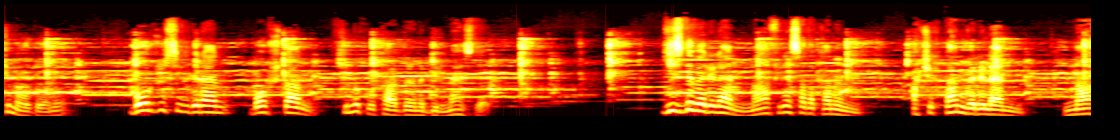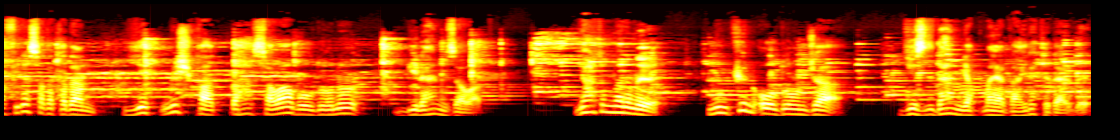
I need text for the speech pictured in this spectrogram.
kim olduğunu, borcu sildiren borçtan kimi kurtardığını bilmezdi. Gizli verilen nafile sadakanın açıktan verilen nafile sadakadan 70 kat daha sevap olduğunu bilen zevat. Yardımlarını mümkün olduğunca gizliden yapmaya gayret ederdi.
